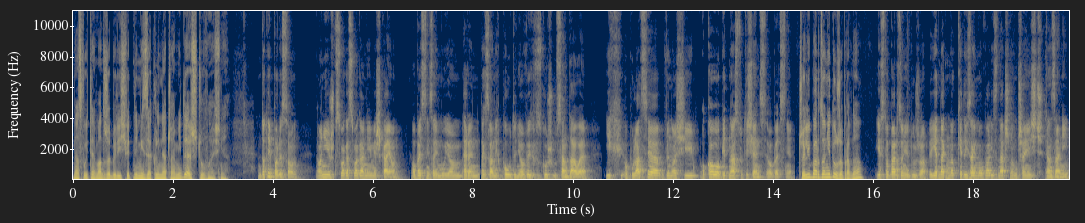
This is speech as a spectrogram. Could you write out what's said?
na swój temat, że byli świetnymi zaklinaczami deszczu właśnie. Do tej pory są. Oni już w Słaga Słaga nie mieszkają. Obecnie zajmują teren tzw. południowych wzgórz Usandałe. Ich populacja wynosi około 15 tysięcy obecnie. Czyli bardzo niedużo, prawda? Jest to bardzo niedużo. Jednak no, kiedyś zajmowali znaczną część Tanzanii.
